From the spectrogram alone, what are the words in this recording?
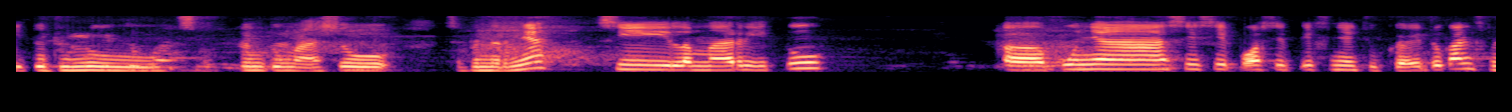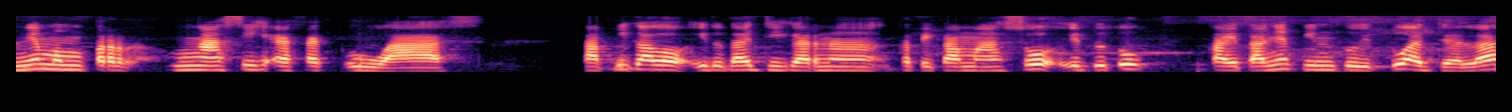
itu dulu pintu masuk. Sebenarnya si lemari itu eh, punya sisi positifnya juga. Itu kan sebenarnya memper ngasih efek luas. Tapi kalau itu tadi karena ketika masuk itu tuh kaitannya pintu itu adalah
